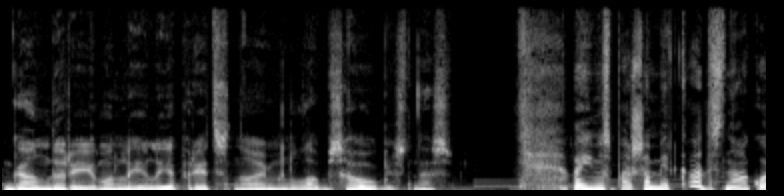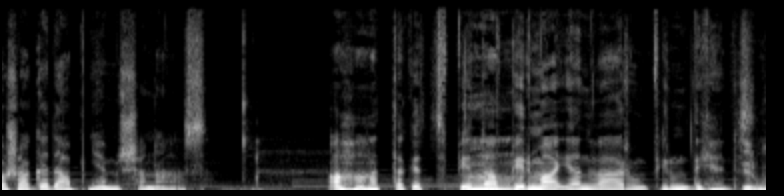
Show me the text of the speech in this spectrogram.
gandarījumu un lielu iepriecinājumu un labus augļus nes. Vai jums pašam ir kādas nākošā gada apņemšanās? Aha, tagad pie tā 1. janvāra un pirmdienas. 1.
